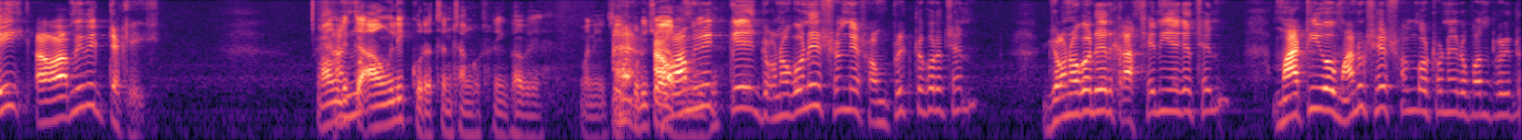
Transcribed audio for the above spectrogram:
এই আওয়ামী লীগটাকেই আওয়ামী লীগকে আওয়ামী লীগ করেছেন সাংগঠনিকভাবে মানে যে পরিচয় আওয়ামী লীগকে জনগণের সঙ্গে সম্পৃক্ত করেছেন জনগণের কাছে নিয়ে গেছেন মাটি ও মানুষের সংগঠনে রূপান্তরিত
